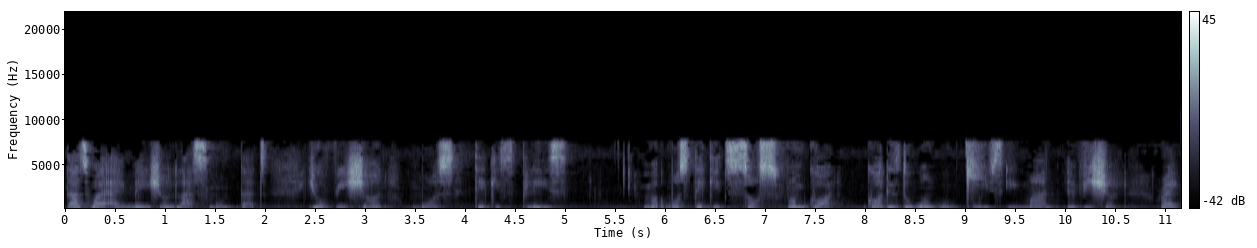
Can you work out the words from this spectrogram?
That's why I mentioned last month that your vision must take its place, must take its source from God. God is the one who gives a man a vision, right?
